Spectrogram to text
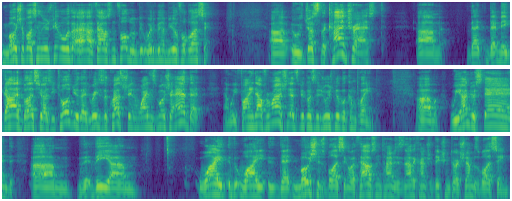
Moshe blessing the Jewish people with a, a thousandfold would, be, would have been a beautiful blessing. Uh, it was just the contrast um, that, that may God bless you as he told you that raises the question, why does Moshe add that? And we find out from Rashi that's because the Jewish people complained. Um, we understand um, the, the um, why why that Moshe's blessing of a thousand times is not a contradiction to Hashem's blessing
